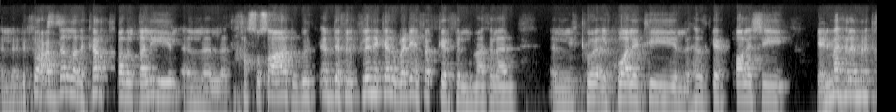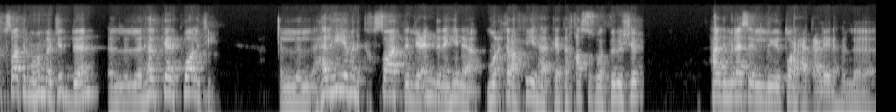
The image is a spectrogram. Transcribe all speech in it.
الدكتور عبد الله ذكرت قبل قليل التخصصات وقلت ابدأ في ال clinical وبعدين فكر في مثلا ال quality ال healthcare policy يعني مثلا من التخصصات المهمة جدا ال healthcare quality هل هي من التخصصات اللي عندنا هنا معترف فيها كتخصص و fellowship؟ هذه من الأسئلة اللي طرحت علينا في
